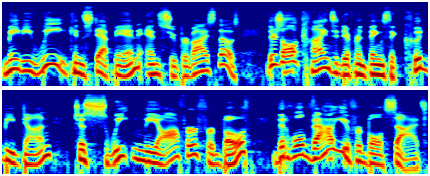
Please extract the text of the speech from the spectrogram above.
Maybe we can step in and supervise those. There's all kinds of different things that could be done to sweeten the offer for both that hold value for both sides.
